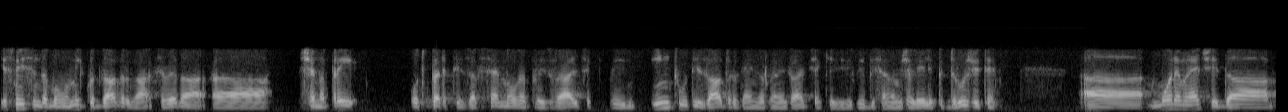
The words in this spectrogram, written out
jaz mislim, da bomo mi kot zadruga seveda uh, še naprej odprti za vse nove proizvajalce in tudi zadruge in organizacije, ki bi, bi se nam želeli pridružiti. Uh, moram reči, da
